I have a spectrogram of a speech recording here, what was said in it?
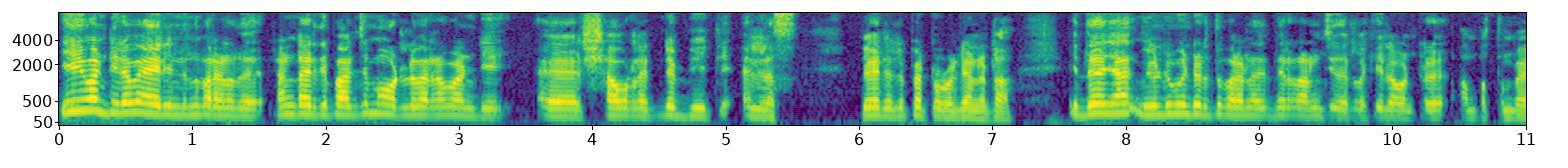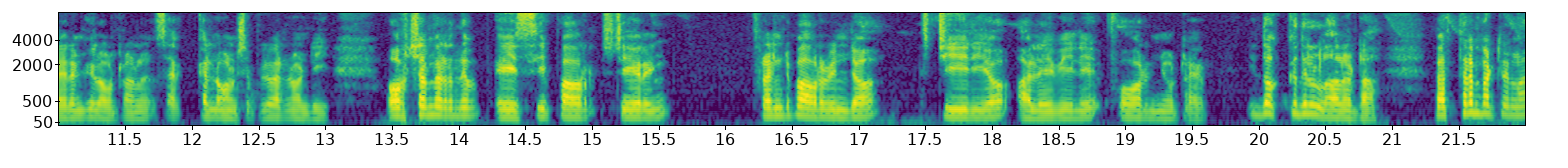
ഈ വണ്ടിയുടെ വേരിയന്റ് എന്ന് പറയുന്നത് രണ്ടായിരത്തി പതിനഞ്ച് മോഡൽ വരുന്ന വണ്ടി Chevrolet Beat L S variant petrol വണ്ടിയാണ് കേട്ടോ. ഇത് ഞാൻ വീണ്ടും വീണ്ടും എടുത്ത് പറയുന്നത് ഇത് റൺ ചെയ്തിട്ടുള്ള കിലോമീറ്റർ അമ്പത്തൊമ്പതിനായിരം കിലോമീറ്ററാണ് സെക്കൻഡ് ഓൺഷിപ്പിൽ വരുന്ന വണ്ടി. ഓപ്ഷൻ വരുന്നത് A C power steering front power window stereo അലോവിയിൽ ഫോർ ന്യൂ ടയർ ഇതൊക്കെ ഇതിലുള്ളതാണ് കേട്ടോ. അപ്പോൾ എത്രയും പെട്ടെന്ന്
